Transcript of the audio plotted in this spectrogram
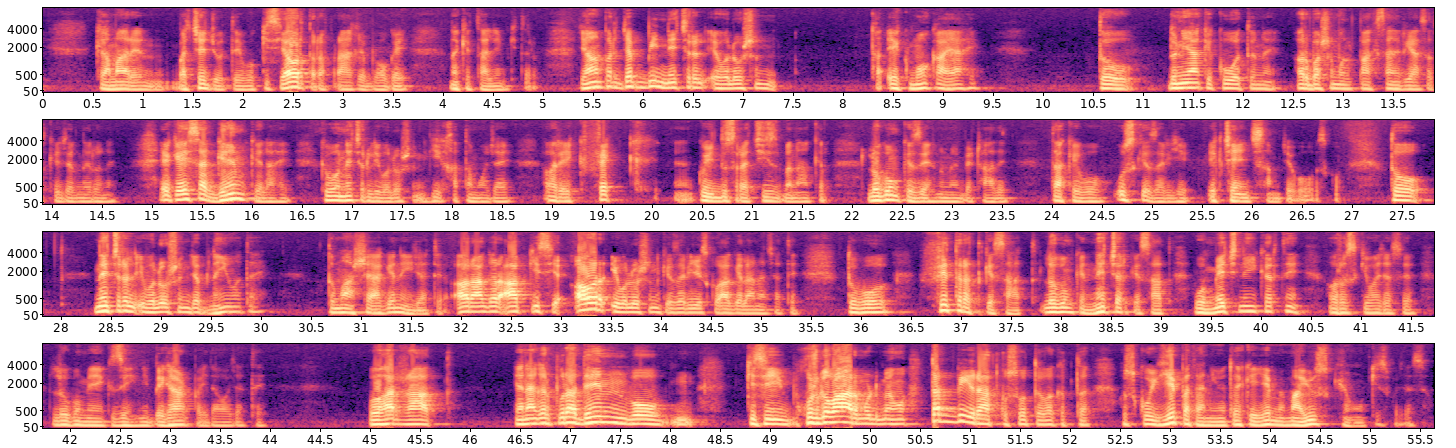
कि हमारे बच्चे जो थे वो किसी और तरफ़ रागब हो गए, न कि तालीम की तरफ़। यहाँ पर जब भी नेचुरल एवोल्यूशन का एक मौका आया है तो दुनिया के कुतों ने और बशमुल पाकिस्तानी रियासत के जर्नलों ने एक ऐसा गेम खेला है कि वो नेचुरल इवोल्यूशन ही ख़त्म हो जाए और एक फेक कोई दूसरा चीज़ बनाकर लोगों के जहन में बैठा दे। ताकि वो उसके ज़रिए एक चेंज समझे वो उसको। तो नेचुरल इवोल्यूशन जब नहीं होता है तो माशरे आगे नहीं जाते। और अगर आप किसी और इवोल्यूशन के ज़रिए इसको आगे लाना चाहते तो वो फितरत के साथ, लोगों के नेचर के साथ वो मैच नहीं करते और उसकी वजह से लोगों में एक जहनी बिगाड़ पैदा हो जाते। वो हर रात, यानी अगर पूरा दिन वो किसी खुशगवार मूड में हो तब भी रात को सोते वक्त उसको ये पता नहीं होता कि ये मैं मायूस क्यों हूँ किस वजह से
